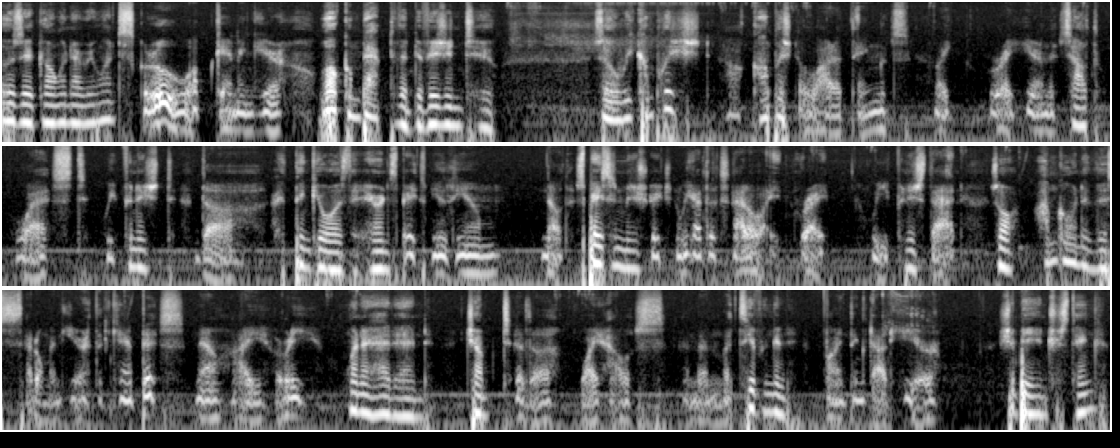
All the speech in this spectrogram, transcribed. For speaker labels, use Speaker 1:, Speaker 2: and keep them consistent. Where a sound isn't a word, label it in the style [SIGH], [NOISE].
Speaker 1: How's it going, everyone? Screw Up Gaming here. Welcome back to the Division 2. So we accomplished accomplished a lot of things, like right here in the southwest. We finished the, I think it was the Air and Space Museum. No, the Space Administration. We had the satellite, right? We finished that. So I'm going to this settlement here at the campus. Now I already went ahead and jumped to the White House, and then let's see if we can find things out here. Should be interesting.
